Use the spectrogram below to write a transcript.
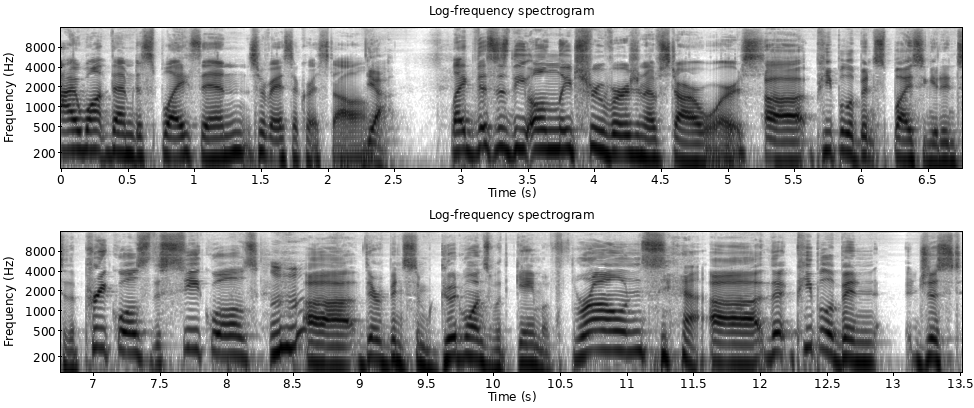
I want them to splice in Cerveza Cristal. Yeah. Like this is the only true version of Star Wars. Uh, people have been splicing it into the prequels, the sequels. Mm-hmm. Uh, there have been some good ones with Game of Thrones. Yeah. Uh, that people have been just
